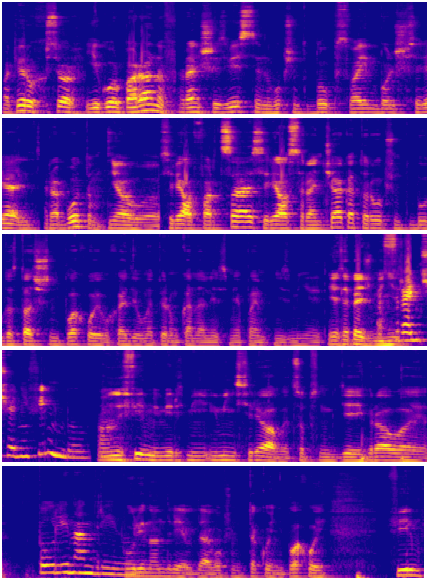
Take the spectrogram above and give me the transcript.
Во-первых, режиссер Егор Баранов, раньше известен, в общем-то, был по своим больше сериальным работам. Снял э, сериал «Форца», сериал «Саранча», который, в общем-то, был достаточно неплохой и выходил на Первом канале, если меня память не изменяет. Если, опять же, а мини... «Саранча» не фильм был? А он и фильм, и, ми- и, и мини-сериал. Это, собственно, где играла... Паулина Андреева. Паулина Андреева, да, в общем такой неплохой фильм.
